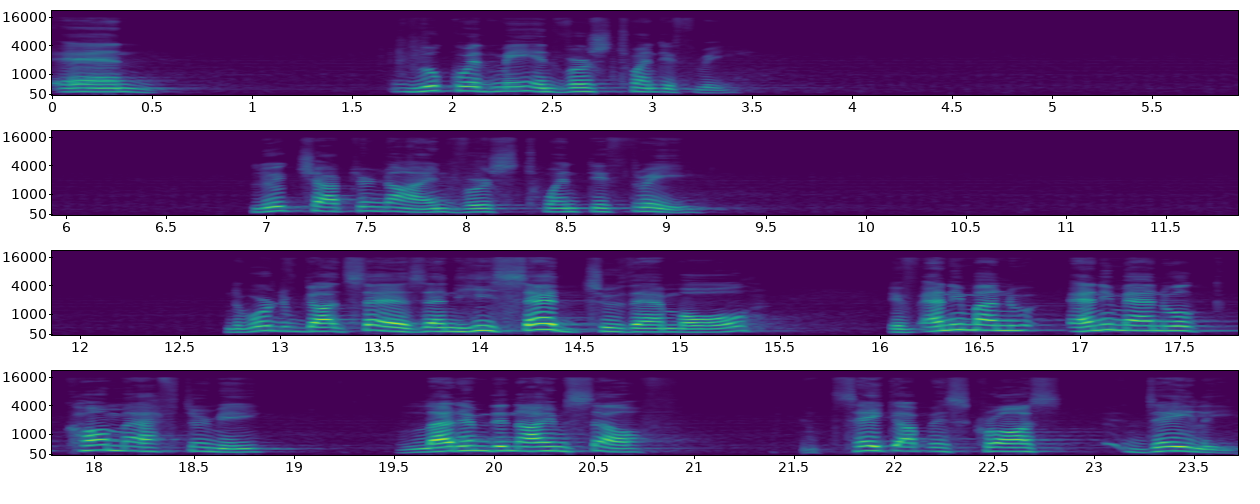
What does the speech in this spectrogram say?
and look with me in verse 23. Luke chapter 9, verse 23. The Word of God says, And he said to them all, If any man, any man will come after me, let him deny himself and take up his cross daily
